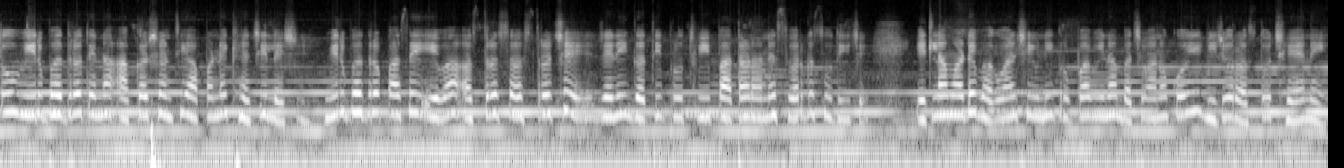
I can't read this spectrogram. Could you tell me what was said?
તો વીરભદ્ર તેના આકર્ષણથી આપણને ખેંચી લેશે. વીરભદ્ર પાસે એવા અસ્ત્ર શસ્ત્ર છે જેની ગતિ પૃથ્વી, પાતાળ અને સ્વર્ગ સુધી છે. એટલા માટે ભગવાન શિવની કૃપા વિના બચવાનો કોઈ બીજો રસ્તો છે નહીં.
